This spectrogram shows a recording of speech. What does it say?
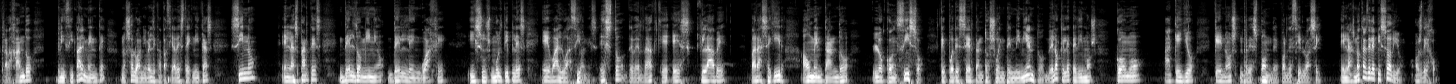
trabajando principalmente no solo a nivel de capacidades técnicas, sino en las partes del dominio del lenguaje y sus múltiples evaluaciones. Esto de verdad que es clave para seguir aumentando lo conciso que puede ser tanto su entendimiento de lo que le pedimos como aquello que nos responde, por decirlo así. En las notas del episodio os dejo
